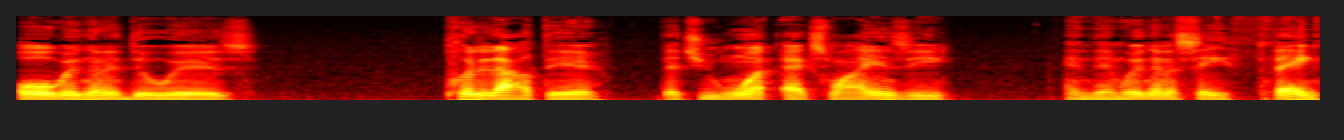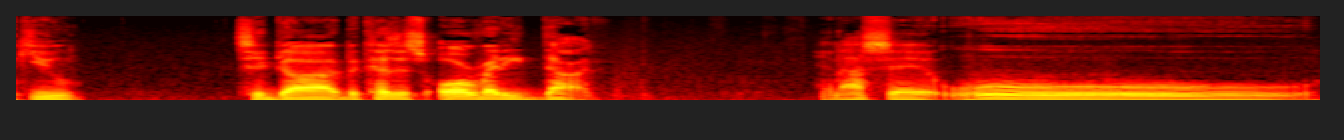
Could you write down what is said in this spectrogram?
All we're going to do is put it out there that you want X, Y, and Z, and then we're going to say thank you to God because it's already done. And I said, Ooh,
